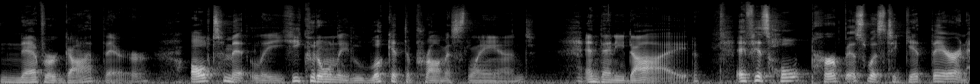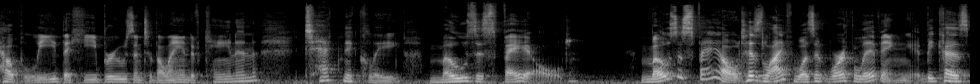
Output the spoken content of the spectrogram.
never got there. Ultimately, he could only look at the promised land and then he died. If his whole purpose was to get there and help lead the Hebrews into the land of Canaan, technically, Moses failed. Moses failed. His life wasn't worth living because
